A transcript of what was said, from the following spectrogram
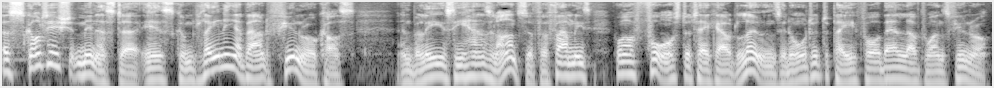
A Scottish minister is complaining about funeral costs and believes he has an answer for families who are forced to take out loans in order to pay for their loved one's funeral.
